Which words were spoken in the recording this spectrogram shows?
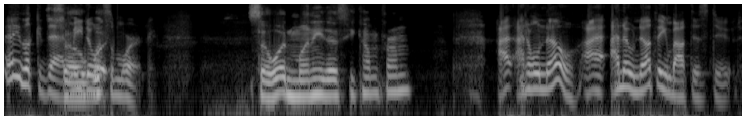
Hey, look at that. So me doing what- some work. So what money does he come from? I, I don't know. I, I know nothing about this dude.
